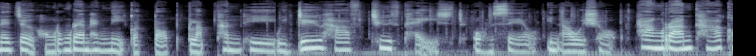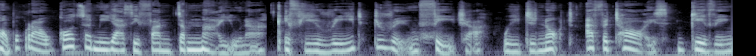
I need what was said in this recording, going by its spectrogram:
เนเจอร์ของโรงแรมแห่งนี้ก็ตอบกลับทันที We do have toothpaste on sale in our shop ทางร้านค้าของพวกเราก็จะมียาสีฟันจำหน่ายอยู่นะ If you read the room feature we do not advertise giving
